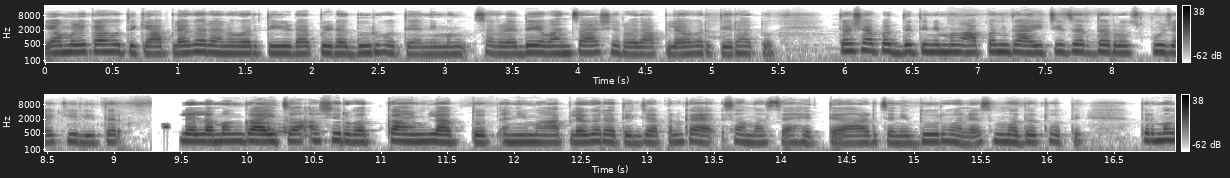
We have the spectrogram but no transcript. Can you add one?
यामुळे काय होते की आपल्या घरांवरती इडापिडा दूर होते आणि मग सगळ्या देवांचा आशीर्वाद आपल्यावरती राहतो. तशा पद्धतीने मग आपण गाईची जर दररोज पूजा केली तर आपल्याला मग गायीचा आशीर्वाद कायम लाभतो आणि मग आपल्या घरातील ज्या पण काय समस्या आहेत त्या अडचणी दूर होण्यास मदत होते. तर मग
